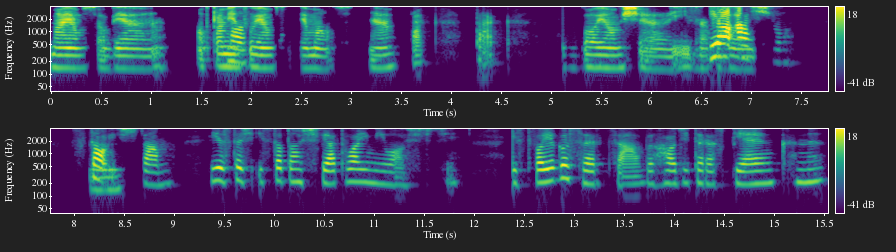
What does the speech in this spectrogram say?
mają w sobie, odpamiętują w sobie moc, nie? tak, tak. Boją się i dlatego... Joasiu, stoisz tam, jesteś istotą światła i miłości. I z Twojego serca wychodzi teraz piękny,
